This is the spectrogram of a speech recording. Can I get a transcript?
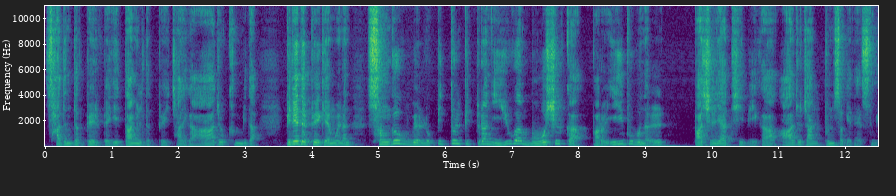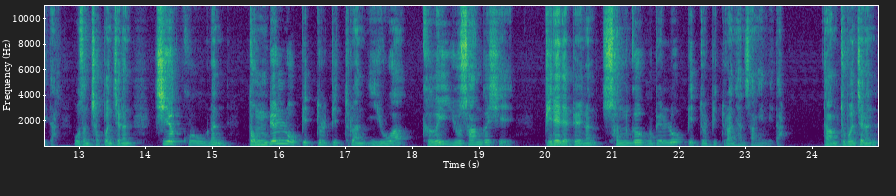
사전 득표율 빼기 당일 득표의 차이가 아주 큽니다. 비례대표의 경우에는 선거구별로 삐뚤삐뚤한 이유가 무엇일까? 바로 이 부분을 바실리아 TV가 아주 잘 분석해냈습니다. 우선 첫 번째는 지역구는 동별로 삐뚤삐뚤한 이유와 거의 유사한 것이 비례대표에는 선거구별로 삐뚤삐뚤한 현상입니다. 다음 두 번째는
